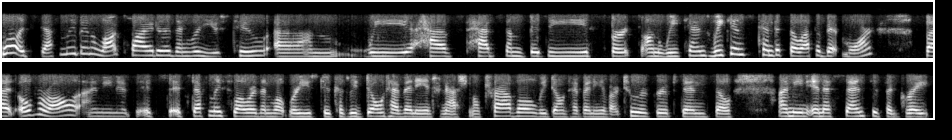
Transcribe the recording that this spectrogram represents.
Well, it's definitely been a lot quieter than we're used to. Um, we have had some busy spurts on weekends. Weekends tend to fill up a bit more, but overall, I mean, it's it's it's definitely slower than what we're used to because we don't have any international travel. We don't have any of our tour groups in. So, I mean, in a sense, it's a great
